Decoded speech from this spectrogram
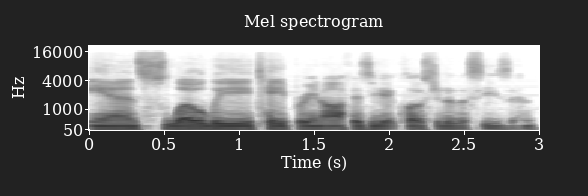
and slowly tapering off as you get closer to the season.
